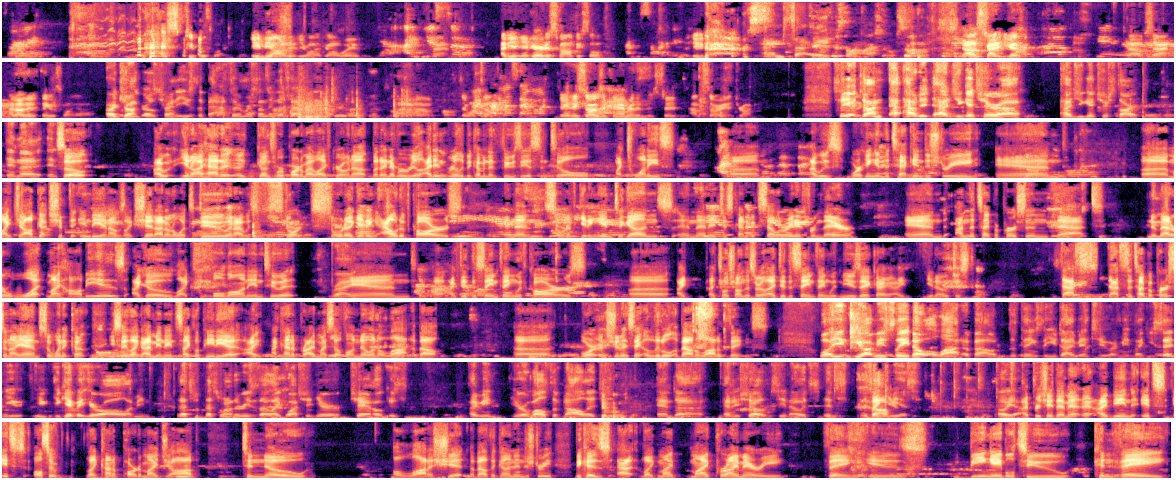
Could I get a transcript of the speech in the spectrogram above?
Sorry. People fly. You'd be on it if you want. If you want to wave. Yeah, I used to. Have you have you heard of Smile Empty Soul? I'm sorry. I'm sorry. Just on my show. So I was trying to. You guys. Up here. Oh, sorry. I thought the thing was on. Are drunk girls trying to use the bathroom or something? What's happening? I don't know. They won't I tell me. promise I won't. They, they saw it as a camera and then just said, "I'm sorry, I'm drunk." So yeah, John, h- how did how did you get your uh how did you get your start in the in So I, w- you know, I had a, a guns were a part of my life growing up, but I never really, I didn't really become an enthusiast until my twenties. Um, I was working in the tech industry, and uh, my job got shipped to India, and I was like, shit, I don't know what to do, and I was sort sort of getting out of cars, and then sort of getting into guns, and then it just kind of accelerated from there. And I'm the type of person that no matter what my hobby is, I go like full on into it. Right. And uh, I did the same thing with cars. Uh, I I told Sean this earlier. I did the same thing with music. I, I you know just that's that's the type of person I am. So when it comes, you say like I'm an encyclopedia. I I kind of pride myself on knowing a lot about, uh, or should I say a little about a lot of things. Well, you, you obviously know a lot about the things that you dive into. I mean, like you said, you, you you give it your all. I mean, that's that's one of the reasons I like watching your channel because, I mean, you're a wealth of knowledge, and uh, and it shows. You know, it's it's it's Thank you. obvious. Oh yeah, I appreciate that, man. I mean, it's it's also like kind of part of my job to know a lot of shit about the gun industry because like my my primary thing is being able to convey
